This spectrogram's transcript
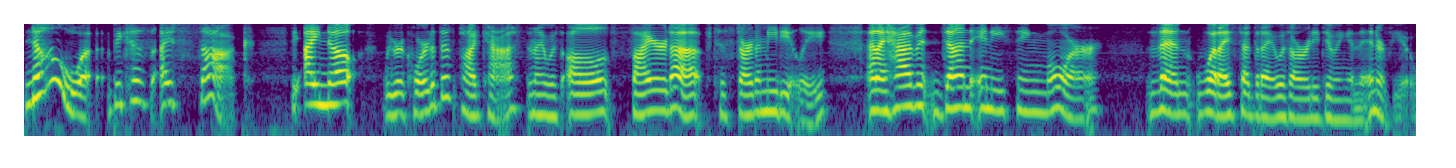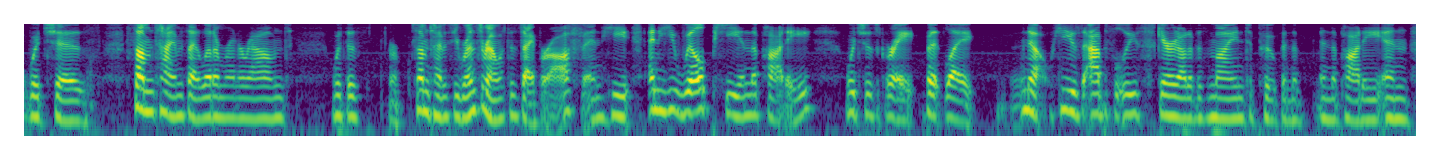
No, because I suck. I know we recorded this podcast and I was all fired up to start immediately, and I haven't done anything more than what I said that I was already doing in the interview, which is sometimes I let him run around with his or sometimes he runs around with his diaper off and he and he will pee in the potty, which is great, but like no, he is absolutely scared out of his mind to poop in the in the potty. And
